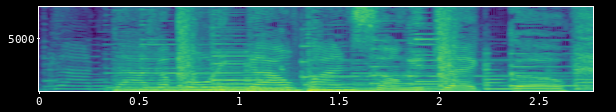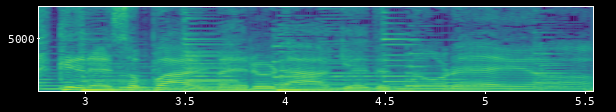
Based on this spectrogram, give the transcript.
다가 보니까 완성이 됐고 그래서 발매를 하게 된 노래야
